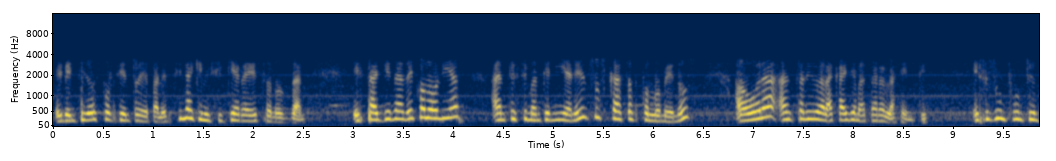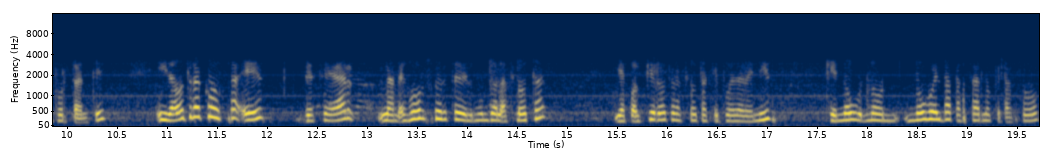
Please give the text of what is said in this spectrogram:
el 22% de Palestina, que ni siquiera eso nos dan está llena de colonias, antes se mantenían en sus casas por lo menos, ahora han salido a la calle a matar a la gente. Ese es un punto importante. Y la otra cosa es desear la mejor suerte del mundo a la flota y a cualquier otra flota que pueda venir, que no, no, no vuelva a pasar lo que pasó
